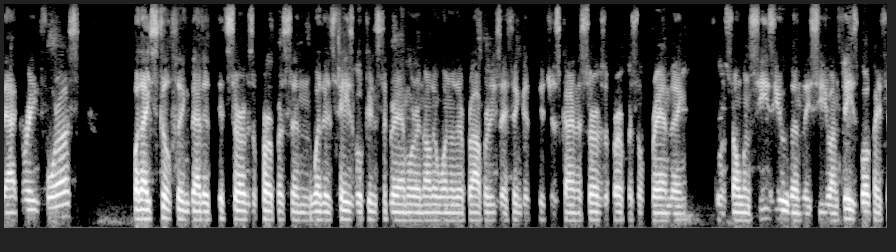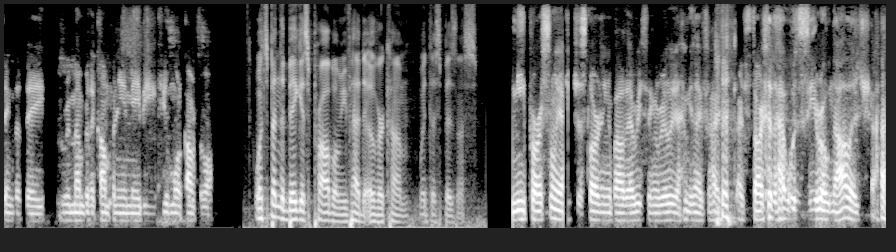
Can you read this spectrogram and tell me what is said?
that great for us. But I still think that it, it serves a purpose, and whether it's Facebook, Instagram, or another one of their properties, I think it, it just kind of serves a purpose of branding. When someone sees you, then they see you on Facebook. I think that they remember the company and maybe feel more comfortable. What's been the biggest problem you've had to overcome with this business? me personally, I'm just learning about everything. Really, I mean, I've I've, I've started out with zero knowledge. I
